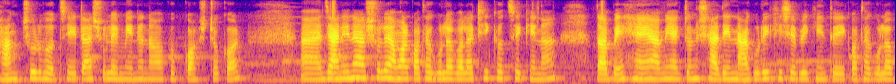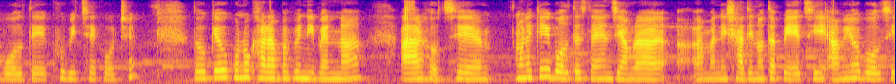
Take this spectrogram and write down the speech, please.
ভাঙচুর হচ্ছে, এটা আসলে মেনে নেওয়া খুব কষ্টকর। জানি না আসলে আমার কথাগুলো বলা ঠিক হচ্ছে কিনা, তবে হ্যাঁ আমি একজন স্বাধীন নাগরিক হিসেবে কিন্তু এই কথাগুলো বলতে খুব ইচ্ছে করছে। তো কেউ কোনো খারাপভাবে নেবেন না। আর হচ্ছে অনেকেই বলতেছেন যে আমরা মানে স্বাধীনতা পেয়েছি, আমিও বলছি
